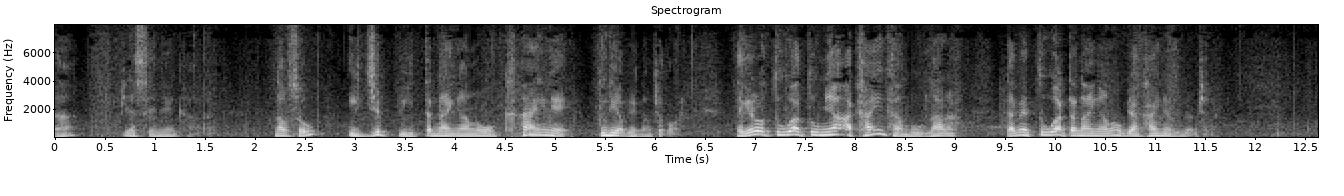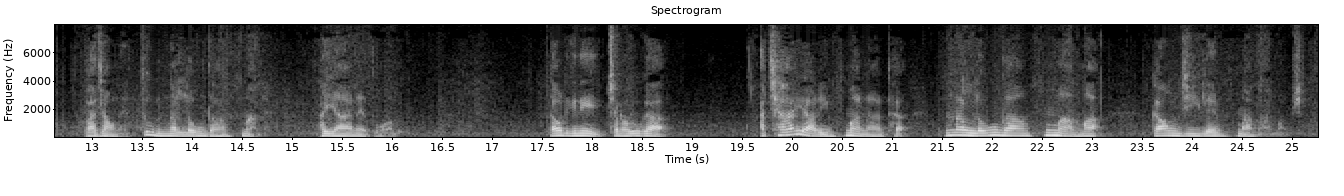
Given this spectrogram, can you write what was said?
လမ်းပြင်ဆင်ခြင်းခါတယ်။နောက်ဆုံးအီဂျစ်ပြည်တနိုင်ငံလုံးကိုခိုင်းတဲ့ဒုတိယပြန်ကဖြစ်သွားတယ်တကယ်တော့ तू ကသူများအခိုင်းခံဖို့လာတာဒါပေမဲ့ तू ကတနိုင်ငံလုံးပြန်ခိုင်းတယ်လို့ပြန်ဖြစ်တယ်ဘာကြောင့်လဲသူ့နှလုံးသားမှန်တယ်ဖယားနဲ့သွားလို့တောင်းဒီကနေ့ကျွန်တော်တို့က အခြားအရာတွေမှန်တာထက်နှလုံးသားမှန်မှကောင်းကြီးလဲမှန်ပါမှာဖြစ်တယ်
